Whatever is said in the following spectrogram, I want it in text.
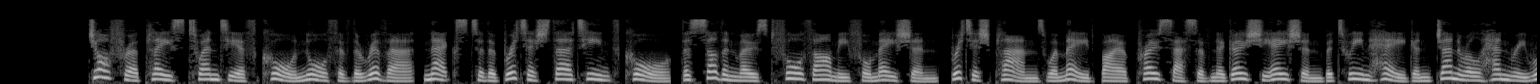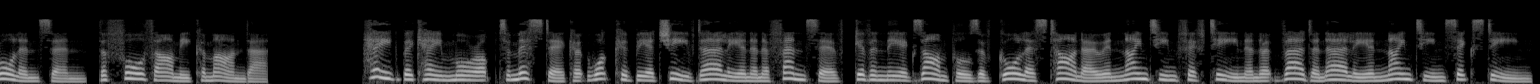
Joffre placed 20th Corps north of the river, next to the British 13th Corps, the southernmost Fourth Army formation. British plans were made by a process of negotiation between Haig and General Henry Rawlinson, the Fourth Army commander. Haig became more optimistic at what could be achieved early in an offensive, given the examples of Gorlice-Tarnów in 1915 and at Verdun early in 1916.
